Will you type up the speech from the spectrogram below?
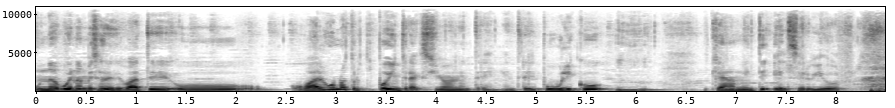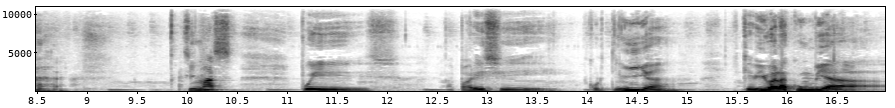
una buena mesa de debate o, o algún otro tipo de interacción entre, entre el público y, y claramente el servidor. Sin más, pues aparece cortinilla. Que viva la cumbia.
